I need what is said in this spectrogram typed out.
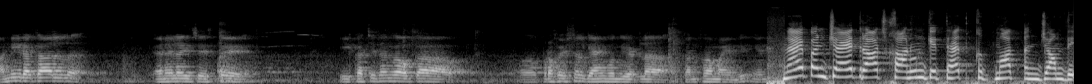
అన్ని రకాల అనలైజ్ చేస్తే ఈ ఖచ్చితంగా ఒక پروفیشنل گینگ ہوندی اٹلا کنفرم آئیں نئے پنچایت راج قانون کے تحت خدمات انجام دے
